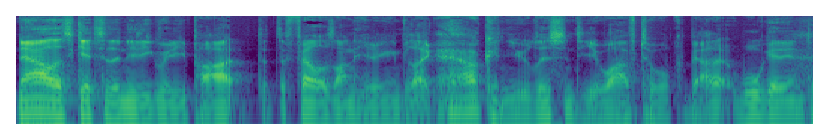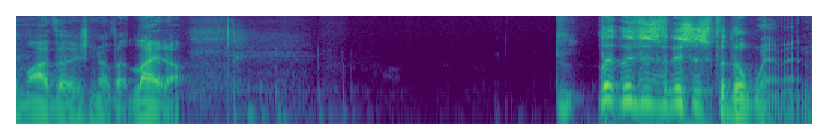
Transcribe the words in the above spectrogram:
Now let's get to the nitty gritty part that the fellas on here can be like, how can you listen to your wife talk about it? We'll get into my version of it later this is this is for the women.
